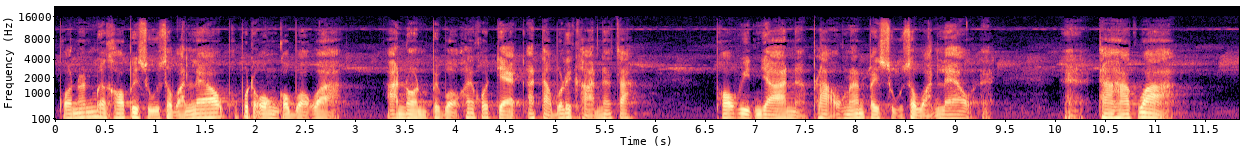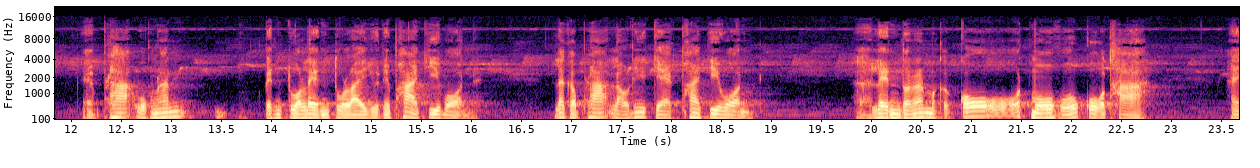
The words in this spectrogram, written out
เพราะนั้นเมื่อเขาไปสู่สวรรค์แล้ว พระพุทธองค์ก็บอกว่า อานนท์ไปบอกให้เขาแจกอัตตบริขารนะจ๊ะเพราะวิญญาณพระองค์นั้นไปสู่สวรรค์แล้วถ้าหากว่า พระองค์นั้นเป็นตัวเลนตัวลายอยู่ในผ้าจีวร แล้วกับพระเหล่านี้แจกผ้าจีวรเล็นตัวนั้นมันก็โกรธโมโหโกธาให้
